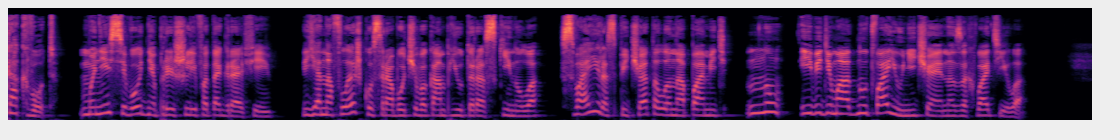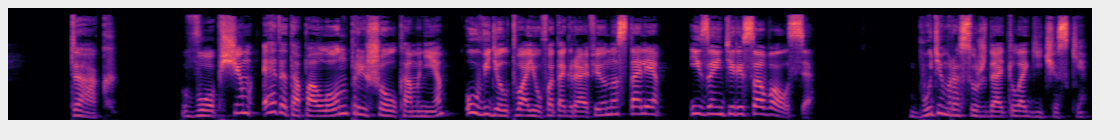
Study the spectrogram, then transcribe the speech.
Так вот, мне сегодня пришли фотографии. Я на флешку с рабочего компьютера скинула, свои распечатала на память, ну, и, видимо, одну твою нечаянно захватила. Так. В общем, этот Аполлон пришел ко мне, увидел твою фотографию на столе и заинтересовался. Будем рассуждать логически.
